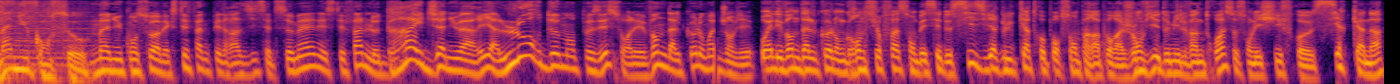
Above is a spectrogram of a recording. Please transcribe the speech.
Manu Conso. Manu Conso avec Stéphane Pedrazzi cette semaine. Et Stéphane, le Dry January a lourdement pesé sur les ventes d'alcool au mois de janvier. Ouais, les ventes d'alcool en grande surface ont baissé de 6,4% par rapport à janvier 2023. Ce sont les chiffres Circana.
